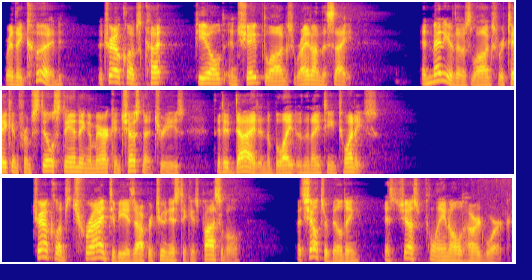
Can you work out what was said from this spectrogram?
Where they could, the trail clubs cut, peeled, and shaped logs right on the site. And many of those logs were taken from still standing American chestnut trees that had died in the blight of the 1920s. Trail clubs tried to be as opportunistic as possible, but shelter building is just plain old hard work.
